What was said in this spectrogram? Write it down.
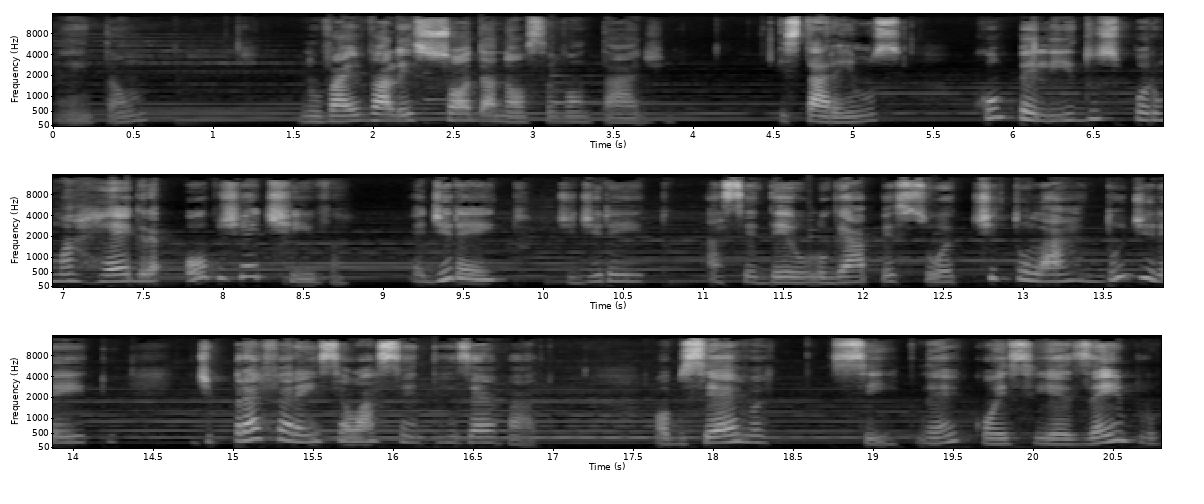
Né? Então, não vai valer só da nossa vontade. Estaremos compelidos por uma regra objetiva. É direito, de direito, a ceder o lugar à pessoa titular do direito, de preferência ao assento reservado. Observa-se, né, com esse exemplo,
